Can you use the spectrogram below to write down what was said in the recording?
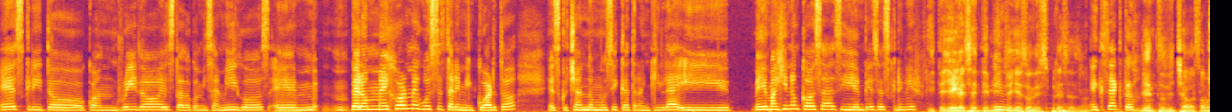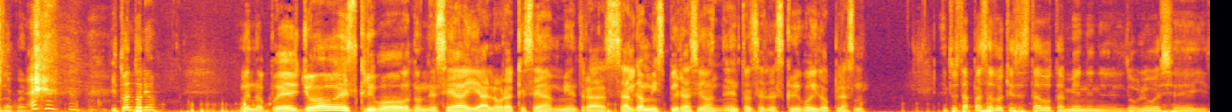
He escrito con ruido, he estado con mis amigos, eh, pero mejor me gusta estar en mi cuarto escuchando música tranquila y me imagino cosas y empiezo a escribir. Y te llega el sentimiento Y- y es donde expresas, ¿no? Exacto. Bien, entonces, mi chava, estamos de acuerdo. ¿Y tú, Antonio? Bueno, pues yo escribo donde sea y a la hora que sea. Mientras salga mi inspiración, entonces lo escribo y lo plasmo. Entonces, ¿te ha pasado que has estado también en el WS? Y,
